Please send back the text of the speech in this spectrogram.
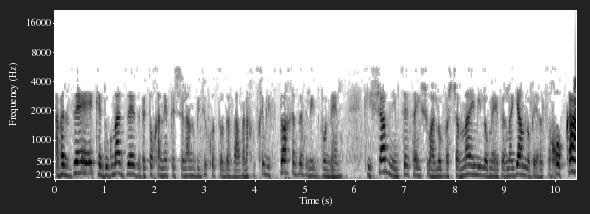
אבל זה, כדוגמת זה, זה בתוך הנפש שלנו בדיוק אותו דבר, ואנחנו צריכים לפתוח את זה ולהתבונן. כי שם נמצאת הישועה, לא בשמיים היא, לא מעבר לים, לא בארץ רחוקה.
